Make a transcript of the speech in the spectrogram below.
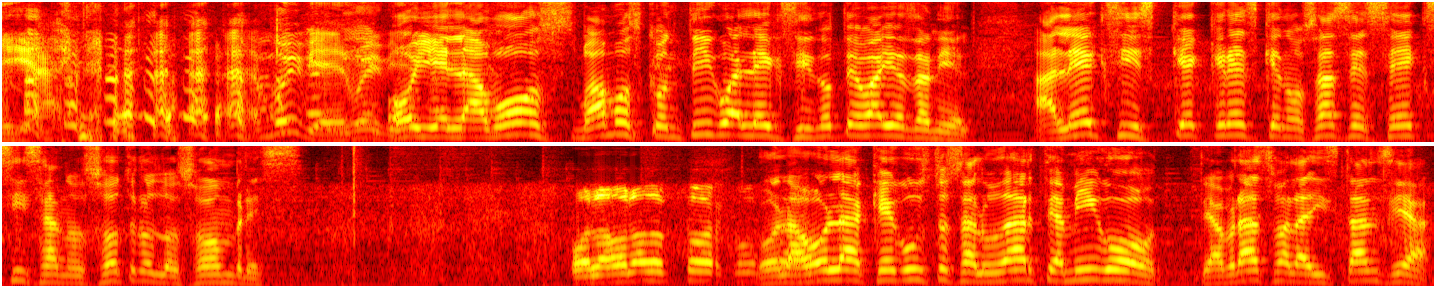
muy bien, muy bien. Oye, la voz. Vamos contigo, Alexis. No te vayas, Daniel. Alexis, ¿qué crees que nos hace sexys a nosotros los hombres? Hola, hola, doctor. ¿cómo Hola, hola, qué gusto saludarte, amigo. Te abrazo a la distancia.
